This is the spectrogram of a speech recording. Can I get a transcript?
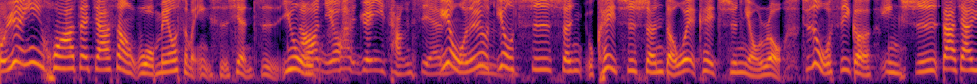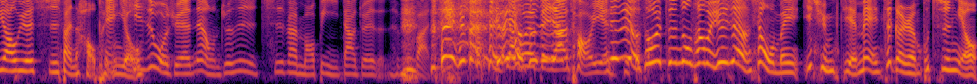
我愿意花，再加上我没有什么饮食限制，因为我然后你又很愿意尝鲜，因为我。又又吃生，我可以吃生的，我也可以吃牛肉，就是我是一个饮食大家邀约吃饭的好朋友。欸、其实我觉得那种就是吃饭毛病一大堆的人很 烦，有时候被人家讨厌。就是有时候会尊重他们，因为像像我们一群姐妹，这个人不吃牛，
